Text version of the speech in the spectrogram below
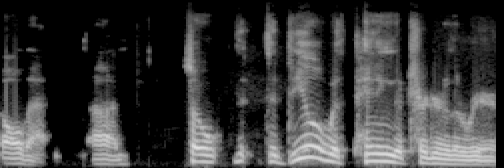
all that. Um, so th- to deal with pinning the trigger to the rear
